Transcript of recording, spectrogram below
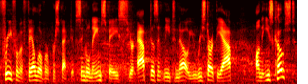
free from a failover perspective. Single namespace, your app doesn't need to know. You restart the app on the East Coast,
